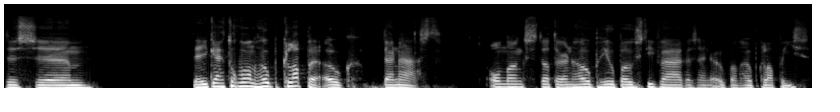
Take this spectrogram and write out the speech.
Dus ja, je krijgt toch wel een hoop klappen ook daarnaast. Ondanks dat er een hoop heel positief waren, zijn er ook wel een hoop klappies.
